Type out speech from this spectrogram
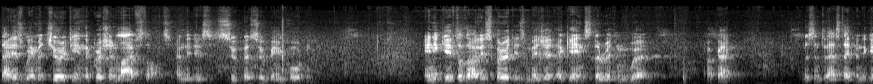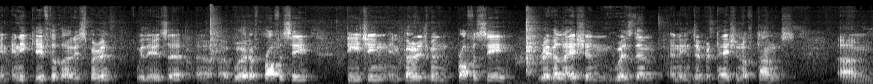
That is where maturity in the Christian life starts, and it is super, super important. Any gift of the Holy Spirit is measured against the written Word. Okay? Listen to that statement again. Any gift of the Holy Spirit, whether it's a, a, a word of prophecy, teaching, encouragement, prophecy, revelation, wisdom, and interpretation of tongues, um,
